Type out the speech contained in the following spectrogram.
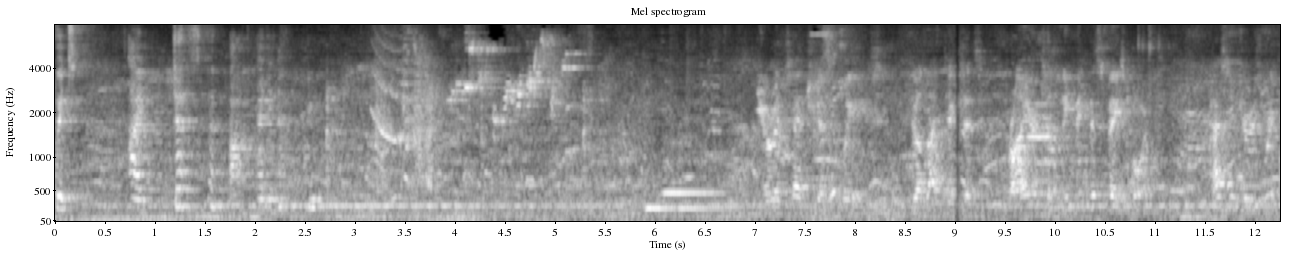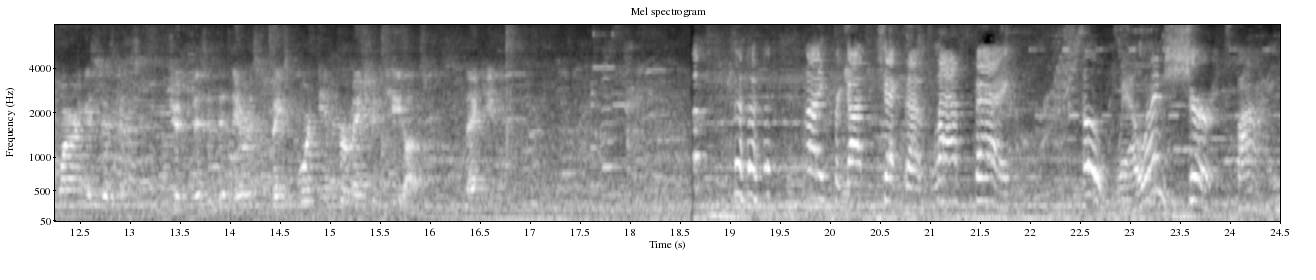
ungrateful little twit. I've just about had enough. Your attention, please. Galactic this prior to leaving the spaceport. Passengers requiring assistance should visit the nearest spaceport information kiosk. Thank you. I forgot to check that last bag. Oh, well, I'm sure it's fine.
